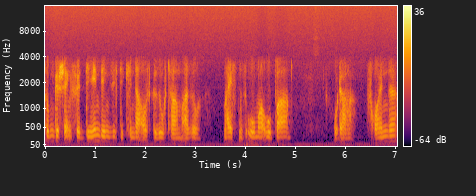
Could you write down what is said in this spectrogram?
zum Geschenk für den, den sich die Kinder ausgesucht haben. Also meistens Oma, Opa oder Freunde.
